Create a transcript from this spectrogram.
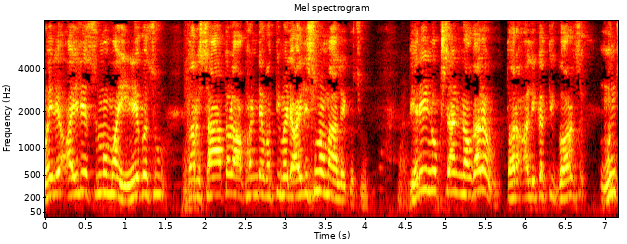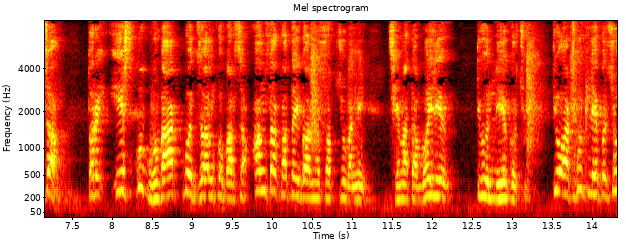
मैले अहिलेसम्म म हिँडेको छु तर सातवटा अखण्ड बत्ती मैले अहिलेसम्म बालेको छु। धेरै नोक्सान नगरौँ तर अलिकति गर्छ हुन्छ। तर यसको भूभागको जलको वर्षा अन्त कतै गर्न सक्छु भन्ने क्षमता मैले त्यो लिएको छु। त्यो अठुट लिएको छु।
